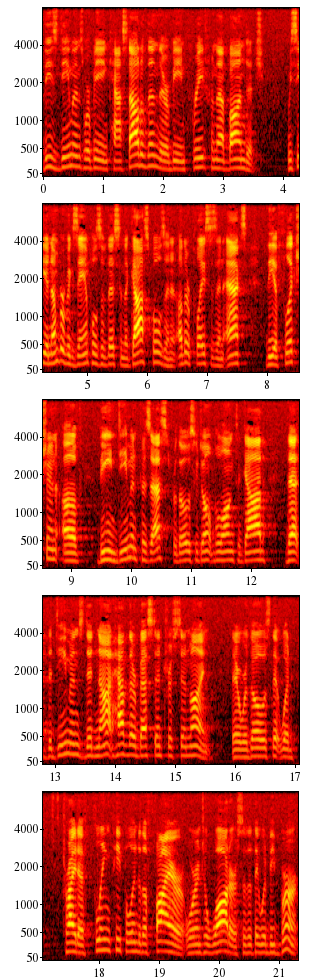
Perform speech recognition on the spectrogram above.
These demons were being cast out of them, they were being freed from that bondage. We see a number of examples of this in the Gospels and in other places in Acts the affliction of being demon possessed for those who don't belong to God, that the demons did not have their best interest in mind. There were those that would try to fling people into the fire or into water so that they would be burnt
